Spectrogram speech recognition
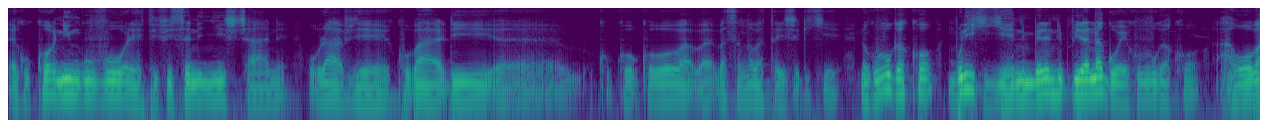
eh, kuko n'inguvu leta ifise ni nyinshi cyane urabye ku bari eh, basa nk'abatayishyigikiye ni ukuvuga ko muri iki gihe mbere biranagoye kuvuga ko ahoba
